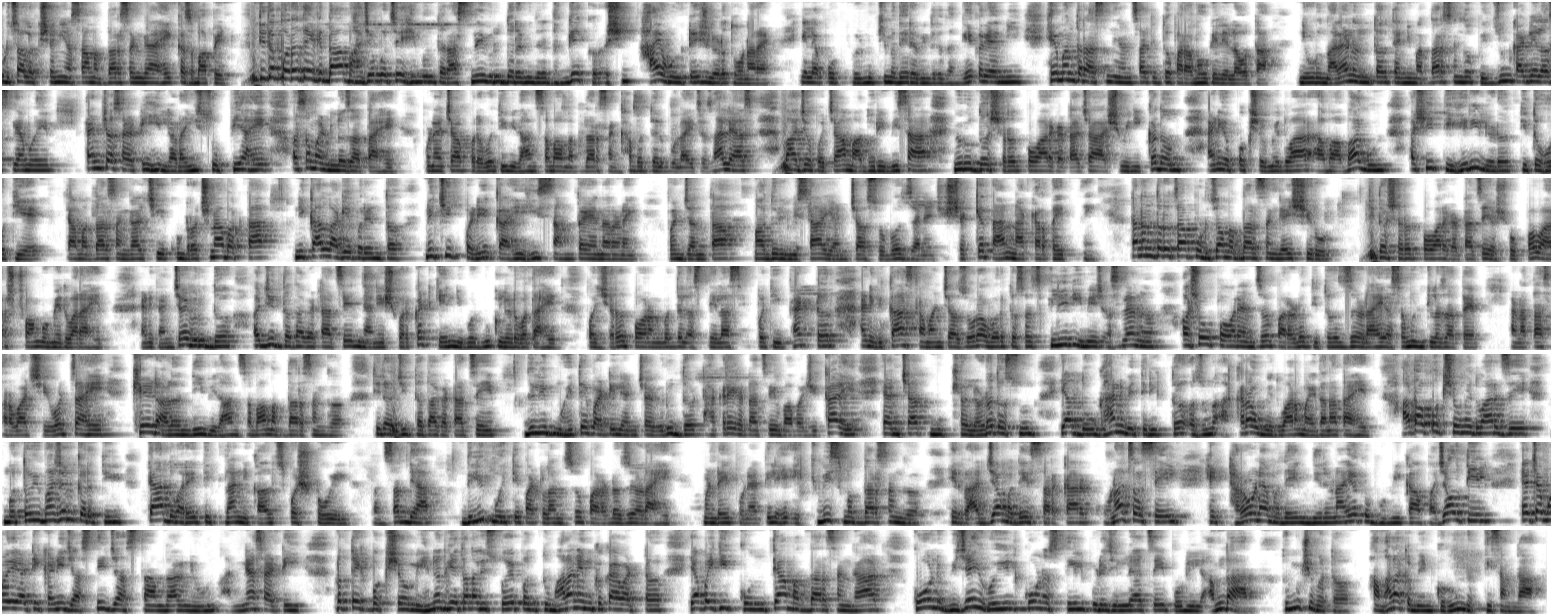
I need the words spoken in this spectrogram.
पुढचा लक्षणीय असा मतदारसंघ आहे कसबापेठ. तिथं तिथे परत एकदा भाजपचे हेमंत रासने विरुद्ध रवींद्र धंगेकर अशी हाय व्होल्टेज लढत होणार आहे. गेल्या पोटनिवडणुकीमध्ये रवींद्र धंगेकर यांनी हेमंत रासने यांचा तिथं पराभव केलेला होता. निवडून आल्यानंतर त्यांनी मतदारसंघ पिंजून काढलेला असल्यामुळे त्यांच्यासाठी ही लढाई सोपी आहे असं मानलं जात आहे. पुण्याच्या पर्वती विधानसभा मतदारसंघाबद्दल बोलायचं झाल्यास भाजपच्या माधुरी मिसाळ विरुद्ध शरद पवार गटाच्या अश्विनी कदम आणि अपक्ष उमेदवार आबा बागुल अशी तिहेरी लढत तिथं होतीये. त्या मतदारसंघाची एकूण रचना बघता निकाल लागेपर्यंत निश्चितपणे काहीही सांगता येणार नाही. पण जनता माधुरी मिसाळ यांच्यासोबत जाण्याची शक्यता नाकारता येत नाही. त्यानंतरचा पुढचा मतदारसंघ आहे शिरूर. तिथं शरद पवार गटाचे अशोक पवार स्ट्रॉंग उमेदवार आहेत. आणि त्यांच्या विरुद्ध अजितदादा गटाचे ज्ञानेश्वर कटके निवडणूक लढवत आहेत. पण शरद पवारांबद्दल असलेला सिंपती फॅक्टर आणि विकास कामांच्या जोरावर तसंच क्लीन इमेज असल्यानं अशोक पवार यांचं पारडं तिथं जड आहे असं म्हटलं जात आहे आणि आता सर्वात शेवटचं आहे खेड आळंदी विधानसभा मतदारसंघ. तिथं अजितदादा गटाचे दिलीप मोहिते पाटील यांच्या विरुद्ध ठाकरे गटाचे बाबाजी काळे यांच्यात मुख्य लढत असून या दोघांव्यतिरिक्त अजून अकरा उमेदवार मैदानात आहेत. आता अपक्ष उमेदवार जे मतविभाजन करतील त्याद्वारे तिथला निकाल स्पष्ट होईल. पण सध्या दिलीप मोहिते पाटलांचं पारडं जड आहे. मंडई पुण्यातील हे एकवीस मतदारसंघ हे राज्यामध्ये सरकार कोणाचं असेल हे ठरवण्यामध्ये निर्णायक भूमिका बजावतील याच्यामुळे या ठिकाणी जास्तीत जास्त आमदार निवडून आणण्यासाठी प्रत्येक पक्ष मेहनत घेताना दिसतोय. पण तुम्हाला नेमकं काय वाटतं? यापैकी कोणत्या मतदारसंघात कोण विजयी होईल कोण असतील पुणे जिल्ह्याचे पुढील आमदार? तुमची मतं आम्हाला कमेंट करून नक्की सांगा.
